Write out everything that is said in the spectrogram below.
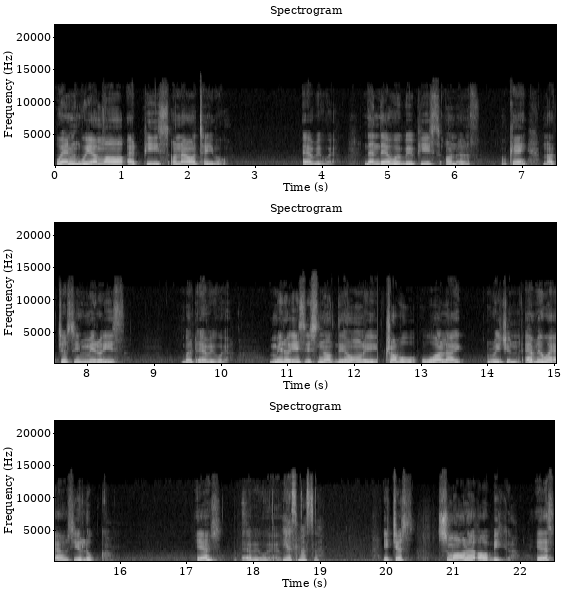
When we are more at peace on our table, everywhere, then there will be peace on earth. Okay? Not just in Middle East, but everywhere. Middle East is not the only trouble, warlike region. Everywhere else you look. Yes? Everywhere else. Yes, Master. It's just smaller or bigger, yes?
